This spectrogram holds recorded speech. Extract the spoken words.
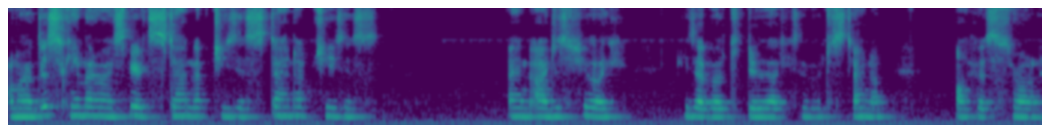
And this came out of my spirit stand up, Jesus, stand up, Jesus. And I just feel like he's about to do that. He's about to stand up off his throne.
